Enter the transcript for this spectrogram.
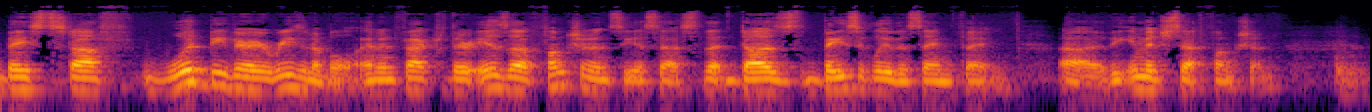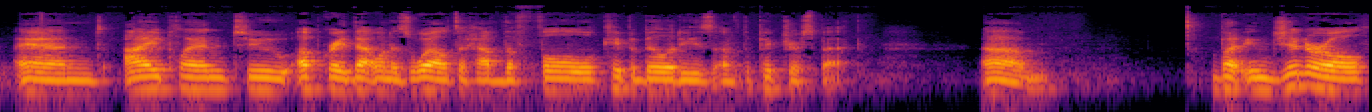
based stuff would be very reasonable, and in fact, there is a function in CSS that does basically the same thing, uh, the image set function. And I plan to upgrade that one as well to have the full capabilities of the picture spec. Um, but in general,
